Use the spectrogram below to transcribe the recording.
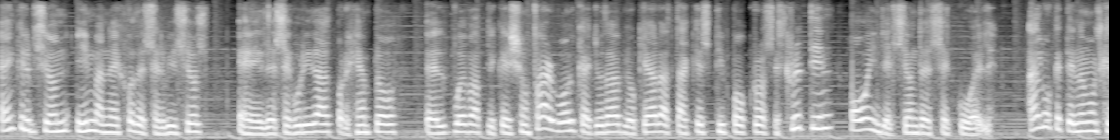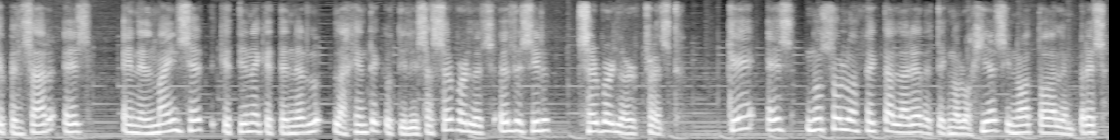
encripción y manejo de servicios eh, de seguridad, por ejemplo, el Web Application Firewall que ayuda a bloquear ataques tipo cross-scripting o inyección de SQL. Algo que tenemos que pensar es en el mindset que tiene que tener la gente que utiliza serverless, es decir, serverless first, que es no solo afecta al área de tecnología, sino a toda la empresa.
